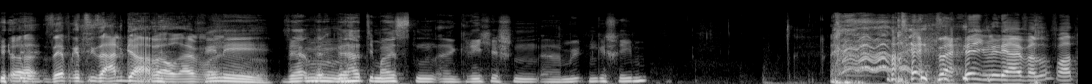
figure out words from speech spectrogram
Ja, sehr präzise Angabe auch einfach. René. Wer, wer, wer hat die meisten äh, griechischen äh, Mythen geschrieben? Ich will dir einfach sofort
